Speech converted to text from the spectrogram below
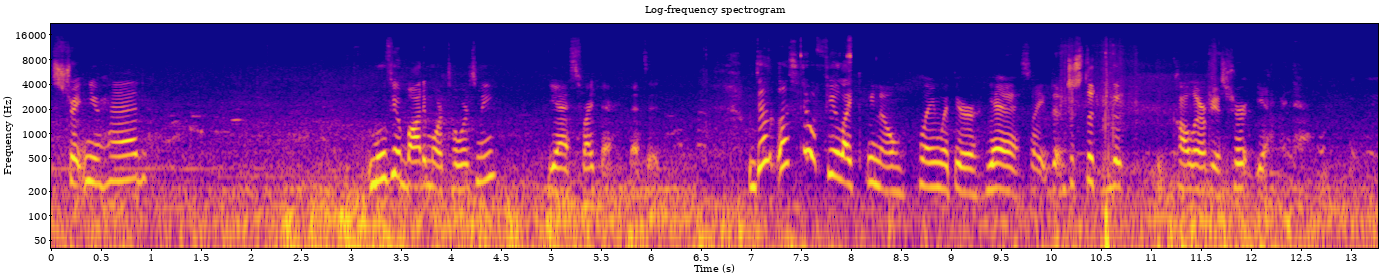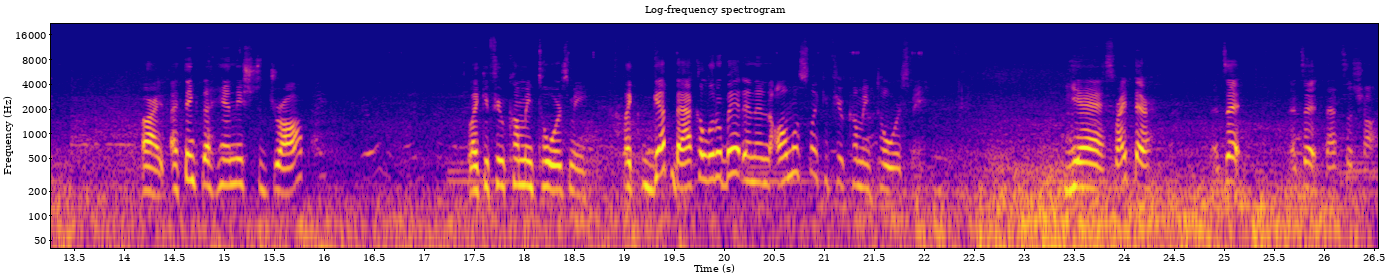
Straighten your head. Move your body more towards me. Yes, right there. That's it. Just, let's do a few like you know playing with your yes, like the- just the, the collar of your shirt. Yeah, right there. All right, I think the hand needs to drop. Like if you're coming towards me, like get back a little bit, and then almost like if you're coming towards me. Yes, right there. That's it. That's it. That's the shot.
